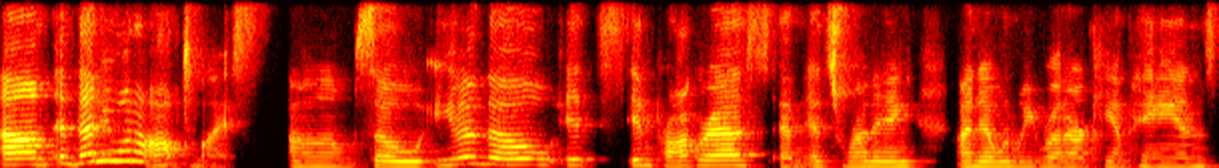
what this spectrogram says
Um, and then you want to optimize. Um, so even though it's in progress and it's running, I know when we run our campaigns,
